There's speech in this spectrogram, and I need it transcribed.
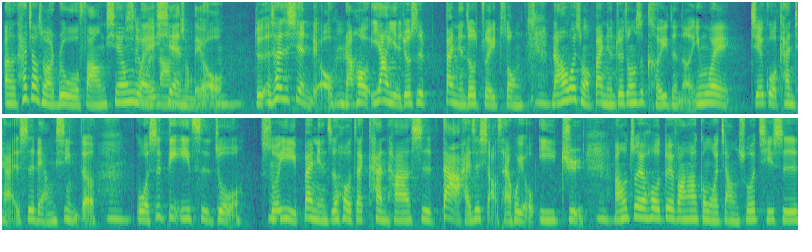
呃它叫什么？乳房纤维腺瘤，嗯、对，它是腺瘤，嗯、然后一样也就是半年之后追踪，嗯、然后为什么半年追踪是可以的呢？因为结果看起来是良性的，嗯，我是第一次做。所以半年之后再看它是大还是小才会有依据。嗯、然后最后对方他跟我讲说，其实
